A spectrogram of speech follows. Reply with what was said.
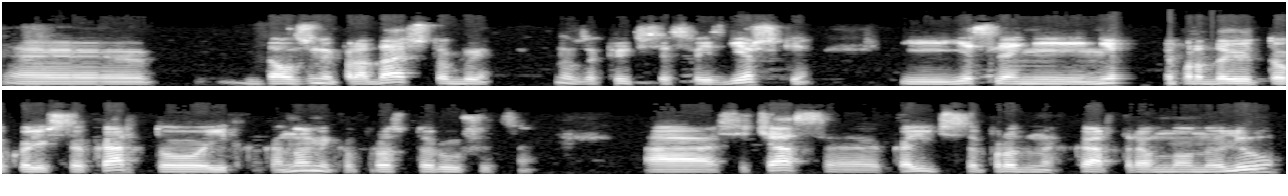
э, должны продать, чтобы ну, закрыть все свои издержки. И если они не продают то количество карт, то их экономика просто рушится а сейчас э, количество проданных карт равно нулю,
